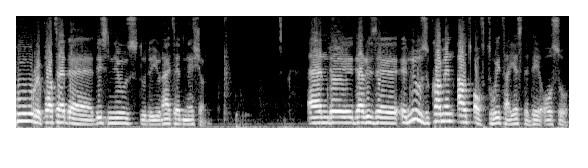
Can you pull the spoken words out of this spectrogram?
who reported uh, this news to the United Nations. And uh, there is a, a, news coming out of Twitter yesterday also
